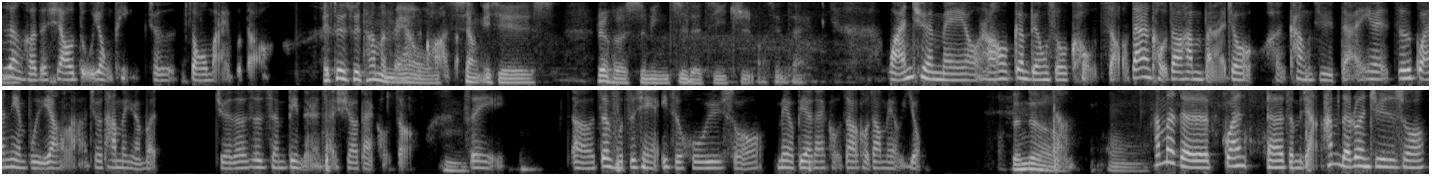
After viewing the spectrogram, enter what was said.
任何的消毒用品就是都买不到。哎，对，所以他们没有像一些任何实名制的机制嘛？现在完全没有，然后更不用说口罩。当然，口罩他们本来就很抗拒戴，因为这是观念不一样啦。就他们原本觉得是生病的人才需要戴口罩，嗯，所以呃，政府之前也一直呼吁说没有必要戴口罩，口罩没有用。真的？这样，嗯，他们的观呃怎么讲？他们的论据是说，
